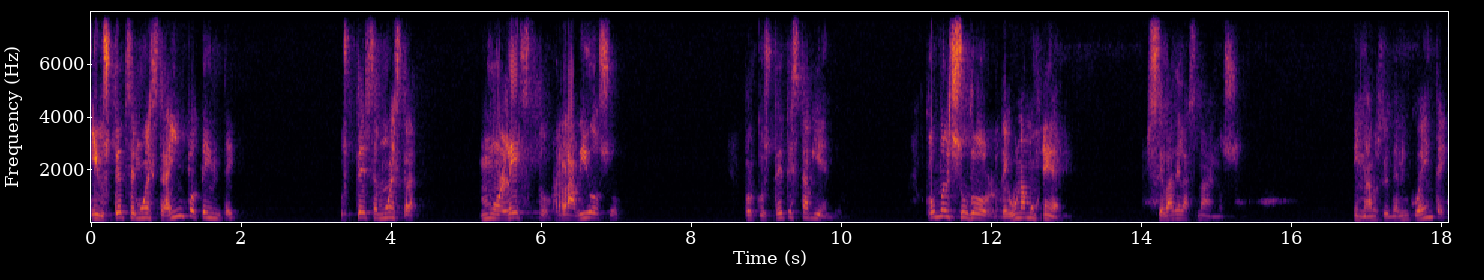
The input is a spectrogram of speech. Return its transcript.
Y usted se muestra impotente, usted se muestra molesto, rabioso, porque usted está viendo cómo el sudor de una mujer se va de las manos en manos de un delincuente.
